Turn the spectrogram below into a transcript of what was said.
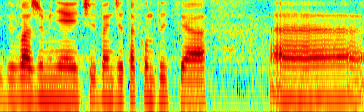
gdy waży mniej, czy będzie ta kondycja. E,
